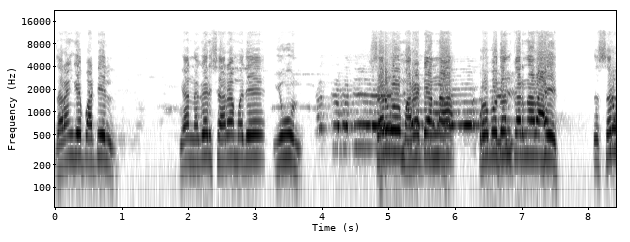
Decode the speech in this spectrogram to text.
जरांगे पाटील या नगर शहरामध्ये येऊन सर्व मराठ्यांना प्रबोधन करणार आहेत. तर सर्व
